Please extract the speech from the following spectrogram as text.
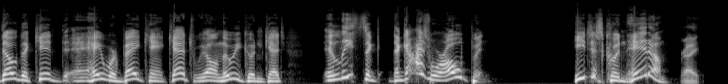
though the kid, Heyward-Bey, can't catch, we all knew he couldn't catch, at least the, the guys were open. He just couldn't hit them. Right.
